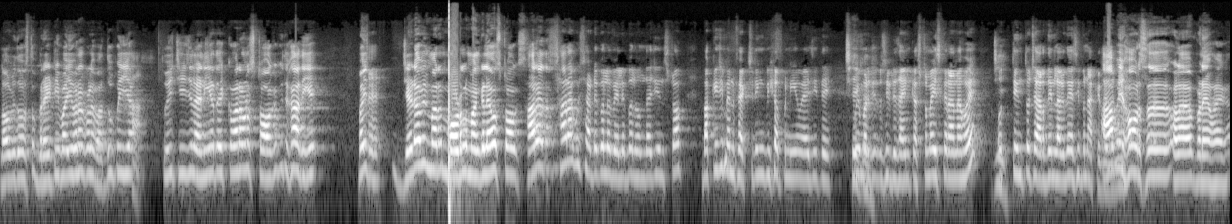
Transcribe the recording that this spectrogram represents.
ਲਓ ਵੀ ਦੋਸਤੋ ਵੈਰਾਈਟੀ ਬਾਈ ਉਹਨਾਂ ਕੋਲੇ ਵਾਧੂ ਪਈ ਆ। ਤੁਸੀਂ ਚੀਜ਼ ਲੈਣੀ ਆ ਤਾਂ ਇੱਕ ਵਾਰ ਹੁਣ ਸਟਾਕ ਵੀ ਦਿਖਾ ਦਈਏ। ਬਾਈ ਜਿਹੜਾ ਵੀ ਮਾਡਲ ਮੰਗ ਲਿਆ ਉਹ ਸਟਾਕ ਸਾਰੇ ਦਾ ਸਾਰਾ ਕੁਝ ਸਾਡੇ ਕੋਲ ਅਵੇਲੇਬਲ ਹੁੰਦਾ ਜੀ ਇਨ ਸਟਾਕ ਬਾਕੀ ਜੀ ਮੈਨੂਫੈਕਚਰਿੰਗ ਵੀ ਆਪਣੀ ਹੋਇਆ ਜੀ ਤੇ। ਕੋਈ ਮਰਜ਼ੀ ਤੁਸੀਂ ਡਿਜ਼ਾਈਨ ਕਸਟਮਾਈਜ਼ ਕਰਾਉਣਾ ਹੋਏ ਉਹ 3 ਤੋਂ 4 ਦਿਨ ਲੱਗਦੇ ਅਸੀਂ ਬਣਾ ਕੇ ਦੇ ਆ ਵੀ ਹਾਰਸ ਵਾਲਾ ਬਣਿਆ ਹੋਇਆਗਾ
